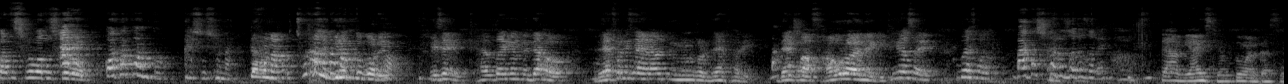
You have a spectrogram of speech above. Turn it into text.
বাতাস করো বাতাস করো। কথা কম কম আসে শোনা। দেখো না ছোট বিরক্ত করে। এই যে খেলতে কেমনি দেখো রেফারি চাই না তুমি মনে করো রেফারি দেখবা ফাউল হয় নাকি ঠিক আছে? বাতাস করো জোরে জোরে। আমি আইছিলাম তোমার কাছে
